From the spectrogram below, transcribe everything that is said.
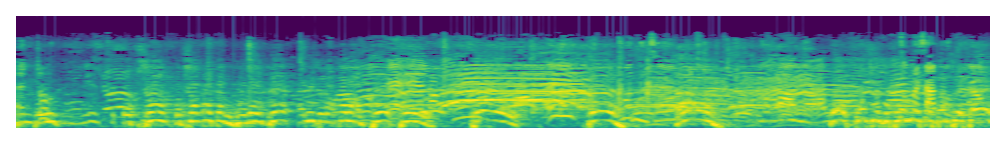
anh trung Bọc sang, bọc sang cái tầng phía đâu thế? Anh đi cho nó cái là thế, thế, thế, thế. Ờ. Ờ, thế chứ phải mà giảm được đâu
